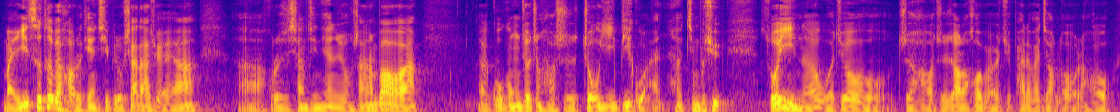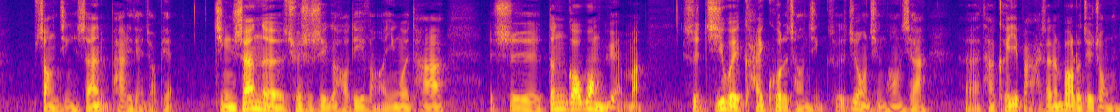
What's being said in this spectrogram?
每一次特别好的天气，比如下大雪呀，啊，或者是像今天这种沙尘暴啊，呃，故宫就正好是周一闭馆，进不去。所以呢，我就只好直绕到后边去拍了拍角楼，然后上景山拍了一点照片。景山呢，确实是一个好地方啊，因为它是登高望远嘛，是极为开阔的场景，所以这种情况下，呃，它可以把沙尘暴的这种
